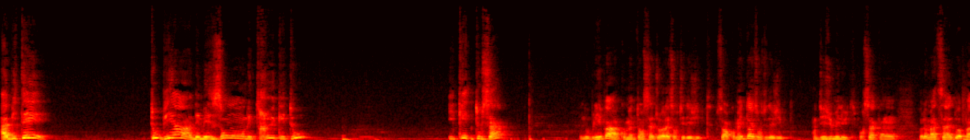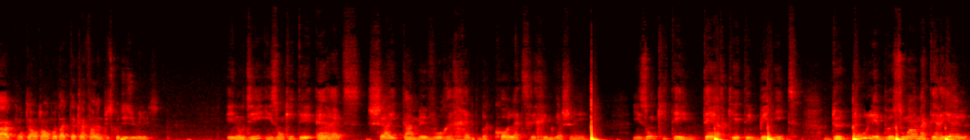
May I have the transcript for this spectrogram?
habité, tout bien, les maisons, les trucs et tout. Il quitte tout ça. N'oubliez pas combien de temps ça a duré la sortie d'Égypte? Ça, en combien de temps la sortie d'Égypte? En 18 minutes. C'est pour ça qu'on, que la matzah ne doit pas compter en temps en contact avec la farine plus que 18 minutes. Il nous dit, ils ont quitté Eretz. Ils ont quitté une terre qui était bénite de tous les besoins matériels.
